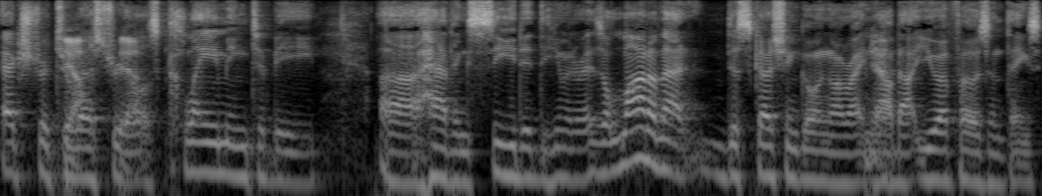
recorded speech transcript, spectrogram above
extraterrestrials, claiming to be uh, having seeded the human race. There's a lot of that discussion going on right now about UFOs and things.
